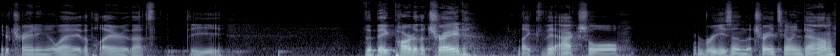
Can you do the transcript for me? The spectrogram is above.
you're trading away the player that's the the big part of the trade, like the actual reason the trade's going down.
